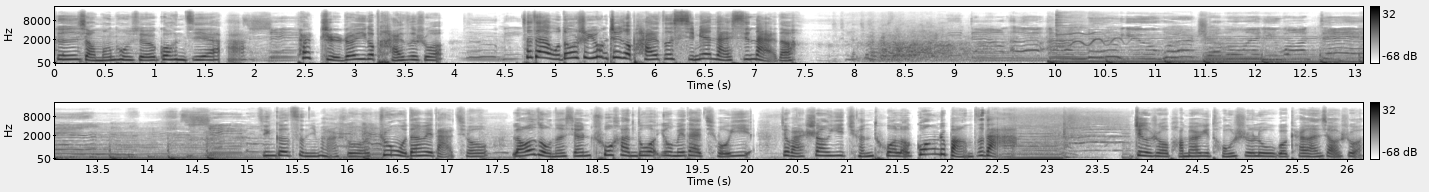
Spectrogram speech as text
跟小萌同学逛街啊，他指着一个牌子说：“彩彩，我都是用这个牌子洗面奶洗奶的。”金哥刺尼玛说：“中午单位打球，老总呢嫌出汗多，又没带球衣，就把上衣全脱了，光着膀子打。这个时候，旁边一同事路过，开玩笑说：“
